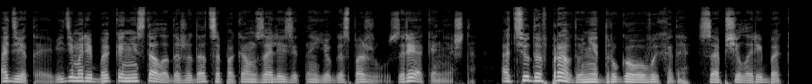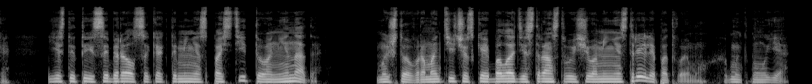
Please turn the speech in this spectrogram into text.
Одетая, видимо, Ребекка не стала дожидаться, пока он залезет на ее госпожу. Зря, конечно. «Отсюда вправду нет другого выхода», — сообщила Ребекка. «Если ты собирался как-то меня спасти, то не надо». «Мы что, в романтической балладе странствующего министреля, по-твоему?» — хмыкнул я.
